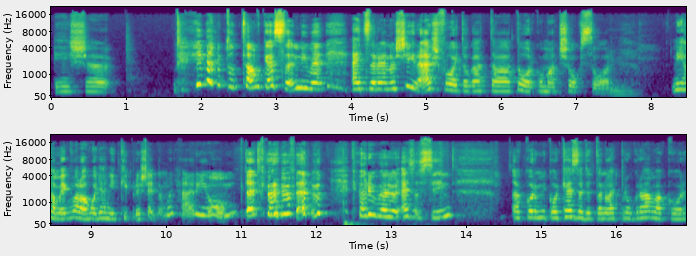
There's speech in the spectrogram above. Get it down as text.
és én nem tudtam köszönni, mert egyszerűen a sírás folytogatta a torkomat sokszor. Mm. Néha még valahogy annyit kiprésegtem, hogy Hariom, tehát körülbelül, körülbelül ez a szint. Akkor, mikor kezdődött a nagy program, akkor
